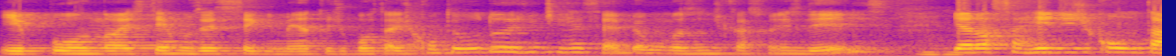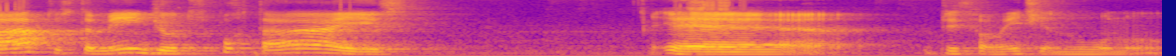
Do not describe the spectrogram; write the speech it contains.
E por nós termos esse segmento de portais de conteúdo, a gente recebe algumas indicações deles. Uhum. E a nossa rede de contatos também, de outros portais. É, principalmente no, no,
